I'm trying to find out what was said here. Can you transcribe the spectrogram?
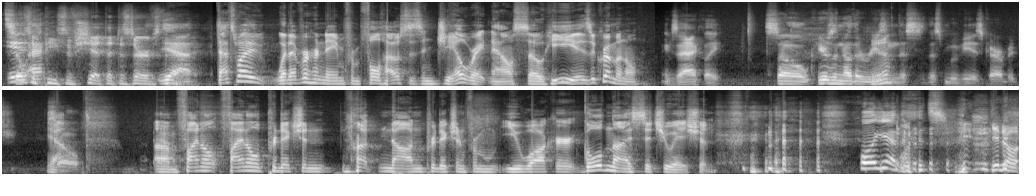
So is a ac- piece of shit that deserves to yeah die. That's why whatever her name from Full House is in jail right now. So he is a criminal. exactly so here's another reason this this movie is garbage Yeah. so Um, final final prediction, not non prediction from you, Walker. Golden Goldeneye situation. Well, yeah, that's you know,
